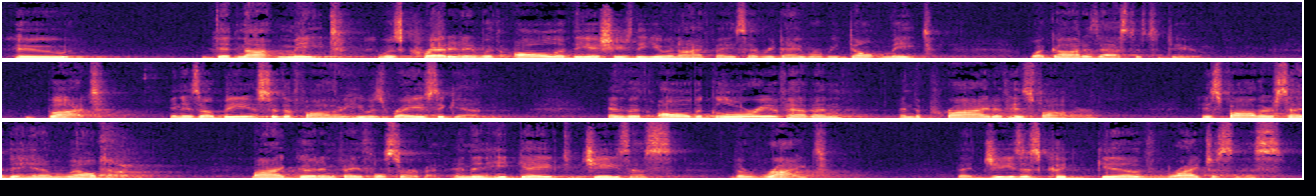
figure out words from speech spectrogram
who did not meet, who was credited with all of the issues that you and I face every day where we don't meet what God has asked us to do. But in his obedience to the Father, he was raised again. And with all the glory of heaven and the pride of his Father, his Father said to him, Well done, my good and faithful servant. And then he gave to Jesus the right that Jesus could give righteousness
